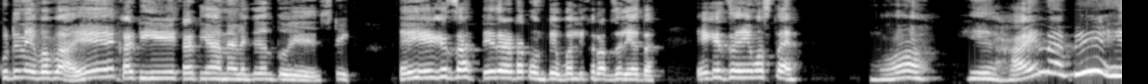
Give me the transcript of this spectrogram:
कुठे नाही बाबा हे काठी हे काठी आणायला गेलतो हे स्टिक हे हे जा ते टाकून ते बली खराब झाली आता. एकच हे मस्त आहे. हा हे हाय ना बी हे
